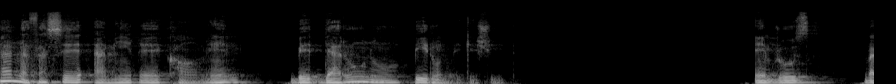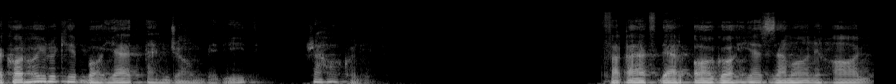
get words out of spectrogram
چند نفس عمیق کامل به درون و بیرون بکشید. امروز و کارهایی رو که باید انجام بدید رها کنید. فقط در آگاهی از زمان حال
